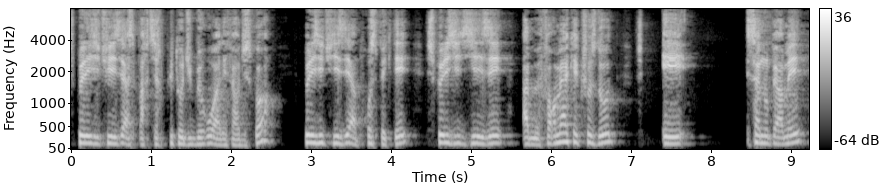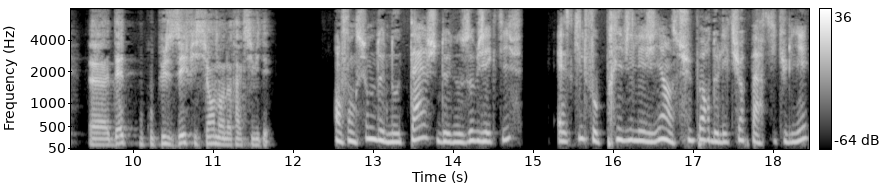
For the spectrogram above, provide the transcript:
Je peux les utiliser à se partir plutôt du bureau, à aller faire du sport peux les utiliser à prospecter, je peux les utiliser à me former à quelque chose d'autre et ça nous permet euh, d'être beaucoup plus efficient dans notre activité. En fonction de nos tâches, de nos objectifs, est-ce qu'il faut privilégier un support de lecture particulier?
